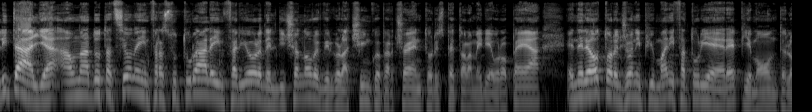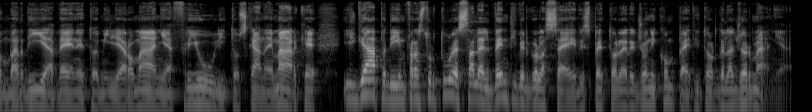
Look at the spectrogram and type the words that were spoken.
L'Italia ha una dotazione infrastrutturale inferiore del 19,5% rispetto alla media europea e nelle otto regioni più manifatturiere, Piemonte, Lombardia, Veneto, Emilia-Romagna, Friuli, Toscana e Marche, il gap di infrastrutture sale al 20,6% rispetto alle regioni competitor della Germania.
